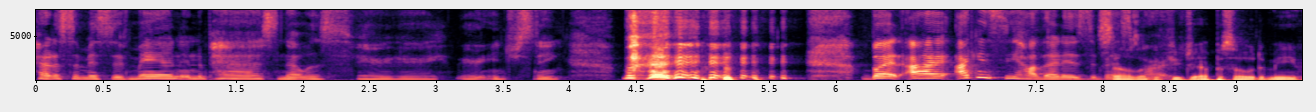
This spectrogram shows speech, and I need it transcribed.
had a submissive man in the past, and that was very, very, very interesting. But but I I can see how that is the best. Sounds like part. a future episode to me.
